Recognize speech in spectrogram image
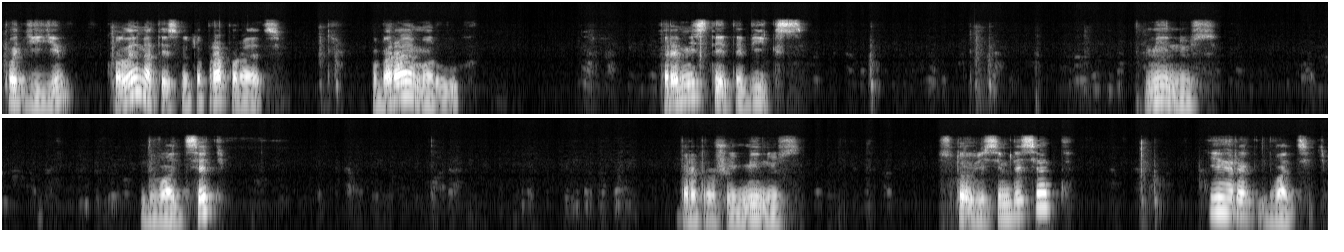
події. Коли натиснуто прапорець, обираємо рух перемістити в X мінус 20. Перепрошую, мінус 180 y 20.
